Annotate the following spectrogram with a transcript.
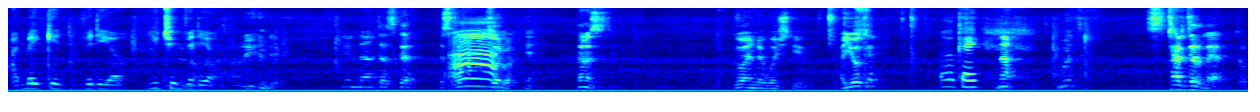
I'm making video, YouTube video. Ah. Go and watch TV. Are you okay? Okay. Nah. What? Charger laptop.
